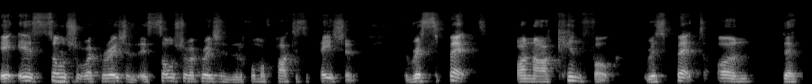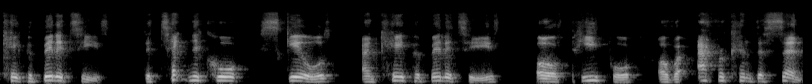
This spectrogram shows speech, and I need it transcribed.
It is social reparations. It's social reparations in the form of participation, respect on our kinfolk, respect on the capabilities, the technical skills and capabilities of people of African descent.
